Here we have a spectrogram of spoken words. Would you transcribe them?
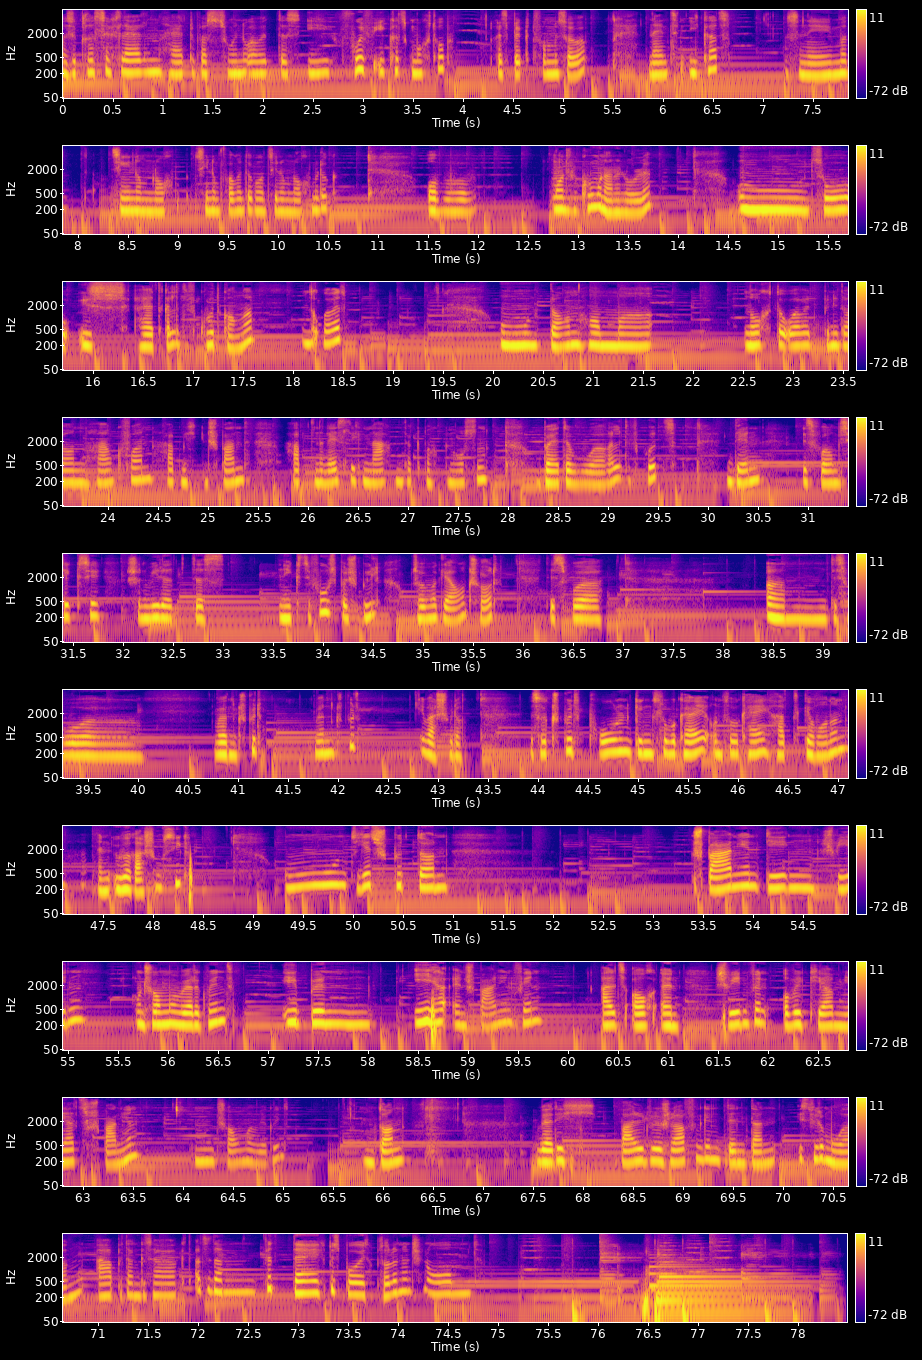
Also grüß euch Leute, heute war es so in Arbeit, dass ich voll viele E-Cards gemacht habe. Respekt von mir selber. 19 E-Cards. Also nicht immer 10 am, Nach 10 am Vormittag und 10 am Nachmittag. Aber manchmal kommen auch nicht alle. Und so ist heute relativ gut gegangen in der Arbeit. Und dann haben wir nach der Arbeit bin ich dann heimgefahren, habe mich entspannt, habe den restlichen Nachmittag noch genossen. Wobei der war relativ kurz, denn es war um 6 Uhr schon wieder das nächste Fußballspiel. Und das habe ich mir gleich angeschaut. Das war. Ähm, das war. Wer hat denn gespielt? Wer hat denn gespielt? Ich weiß schon wieder. Es hat gespielt Polen gegen Slowakei und Slowakei hat gewonnen. Ein Überraschungssieg. Und jetzt spielt dann Spanien gegen Schweden und schauen wir mal, wer da gewinnt. Ich bin eher ein Spanien-Fan als auch ein Schweden-Fan, aber ich kehre mehr zu Spanien und schauen wir mal, wer gewinnt. Und dann werde ich bald wieder schlafen gehen, denn dann ist wieder morgen Aber dann gesagt. Also dann, für dich, bis bald, habt alle einen schönen Abend.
